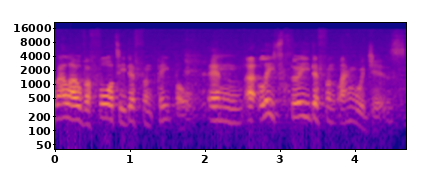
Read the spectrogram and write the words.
well over 40 different people in at least three different languages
